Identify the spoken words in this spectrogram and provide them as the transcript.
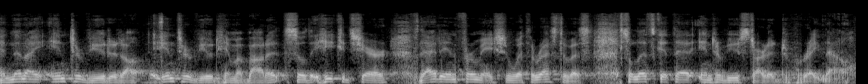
and then I interviewed it, uh, interviewed him about it so that he could share that information with the rest of us. So let's get that interview started right now.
